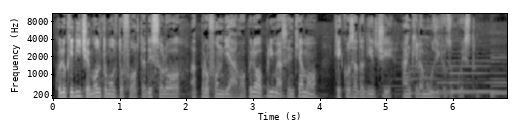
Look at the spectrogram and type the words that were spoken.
Quello che dice è molto molto forte, adesso lo approfondiamo, però prima sentiamo che cosa ha da dirci anche la musica su questo.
